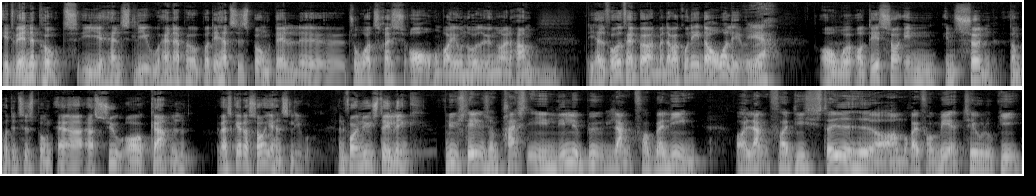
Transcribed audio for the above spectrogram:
et vendepunkt i hans liv. Han er på, på det her tidspunkt del øh, 62 år. Hun var jo noget yngre end ham. Mm. De havde fået fem børn, men der var kun en, der overlevede. Ja. Og, øh, og det er så en, en søn, som på det tidspunkt er, er syv år gammel. Hvad sker der så i hans liv? Han får en ny stilling ny stilling som præst i en lille by langt fra Berlin og langt fra de stridigheder om reformeret teologi.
